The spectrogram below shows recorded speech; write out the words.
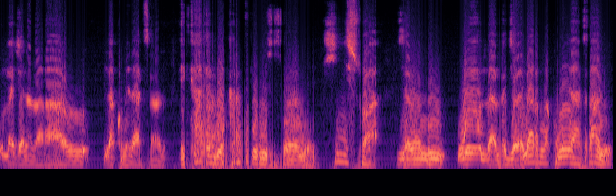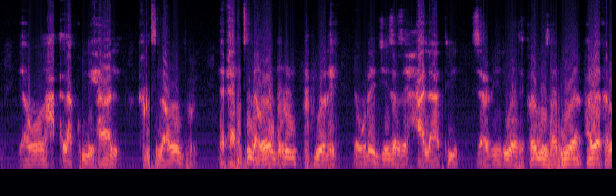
ومجانا مرارو لكم الأتسان إكاربو كافير سومي كيسوا za wandu wena majana mara na kumi na tano yawo ala kulli hal karsina udhuri. Na karsina udhuri yore na urejeza za halati za abiria za kaumu za abiria haya kana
